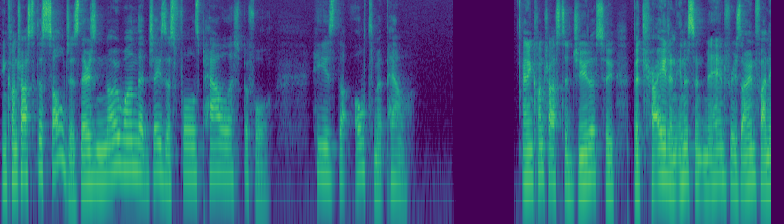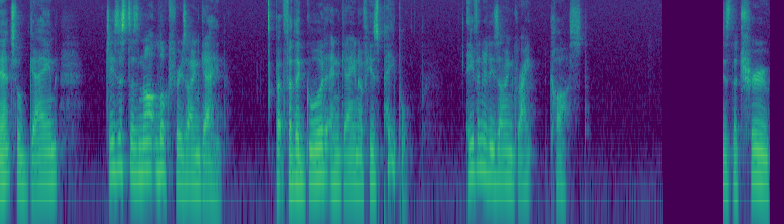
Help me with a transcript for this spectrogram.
In contrast to the soldiers, there is no one that Jesus falls powerless before. He is the ultimate power. And in contrast to Judas, who betrayed an innocent man for his own financial gain, Jesus does not look for his own gain, but for the good and gain of his people, even at his own great cost He is the true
